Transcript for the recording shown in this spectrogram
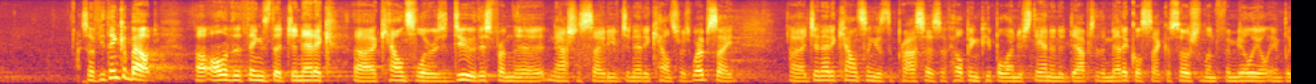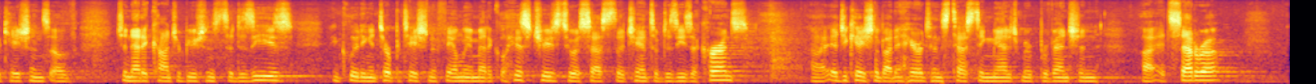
So if you think about uh, all of the things that genetic uh, counselors do, this from the National Society of Genetic Counselors website, uh, genetic counseling is the process of helping people understand and adapt to the medical, psychosocial, and familial implications of genetic contributions to disease, including interpretation of family and medical histories to assess the chance of disease occurrence, uh, education about inheritance, testing, management, prevention, uh, et cetera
